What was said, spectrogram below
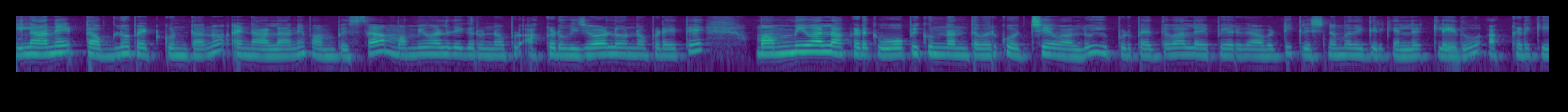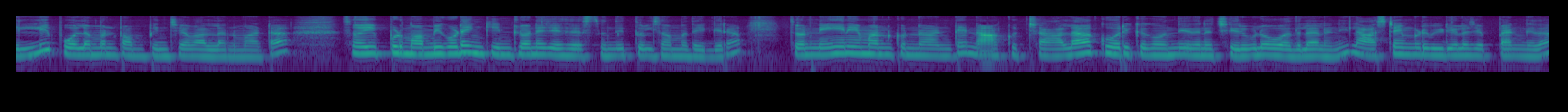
ఇలానే టబ్లో పెట్టుకుంటాను అండ్ అలానే పంపిస్తా. మమ్మీ వాళ్ళ దగ్గర ఉన్నప్పుడు అక్కడ విజయవాడలో ఉన్నప్పుడైతే మమ్మీ వాళ్ళు అక్కడికి ఓపిక ఉన్నంత వరకు వచ్చేవాళ్ళు. ఇప్పుడు పెద్దవాళ్ళు అయిపోయారు కాబట్టి కృష్ణమ్మ దగ్గరికి వెళ్ళట్లేదు అక్కడికి వెళ్ళి పోలమ్మని పంపించే వాళ్ళనమాట. సో ఇప్పుడు మమ్మీ కూడా ఇంక ఇంట్లోనే చేసేస్తుంది తులసమ్మ దగ్గర. సో నేనేమనుకున్నా అంటే నాకు చాలా కోరికగా ఉంది ఏదైనా చెరువులో వదలాలని. లాస్ట్ టైం కూడా వీడియోలో చెప్పాను కదా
